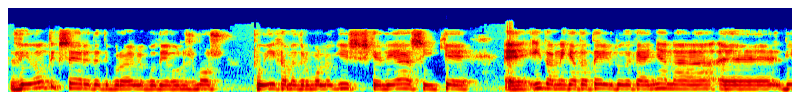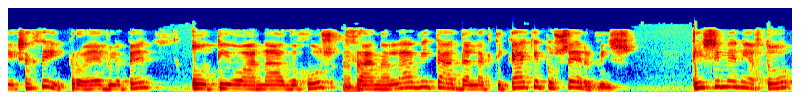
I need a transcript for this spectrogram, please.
διότι ξέρετε τι προέβλεπε ο διαγωνισμός που είχαμε δρομολογήσει, σχεδιάσει και ε, ήταν για τα τέλη του 19 να ε, διεξαχθεί. Προέβλεπε ότι ο αναδοχος θα αναλάβει τα ανταλλακτικά και το σέρβις. Τι σημαίνει αυτό;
